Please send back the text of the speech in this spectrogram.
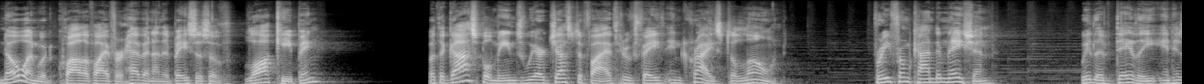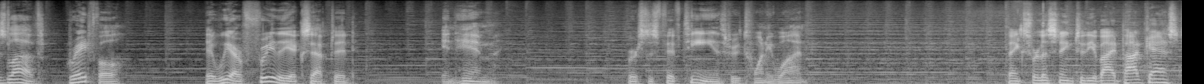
No one would qualify for heaven on the basis of law keeping, but the gospel means we are justified through faith in Christ alone. Free from condemnation, we live daily in his love, grateful that we are freely accepted in him. Verses 15 through 21. Thanks for listening to the Abide Podcast.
